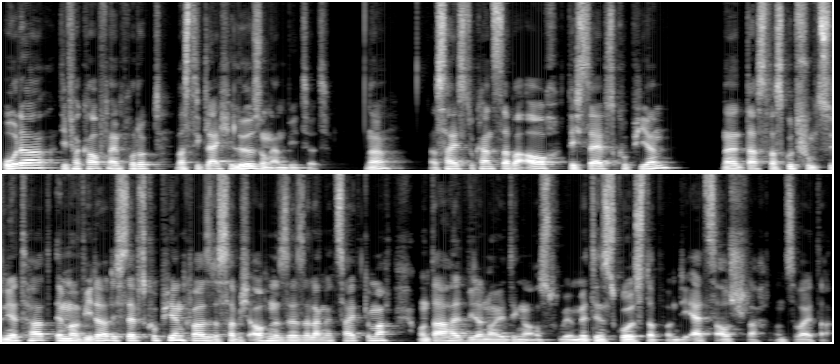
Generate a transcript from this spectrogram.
Oder die verkaufen ein Produkt, was die gleiche Lösung anbietet. Ne? Das heißt, du kannst aber auch dich selbst kopieren ne, das, was gut funktioniert hat, immer wieder dich selbst kopieren quasi. Das habe ich auch eine sehr, sehr lange Zeit gemacht und da halt wieder neue Dinge ausprobieren mit den Scrollstoppern, die Ads ausschlachten und so weiter.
